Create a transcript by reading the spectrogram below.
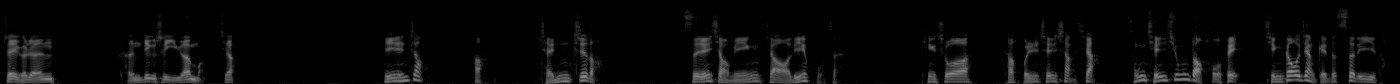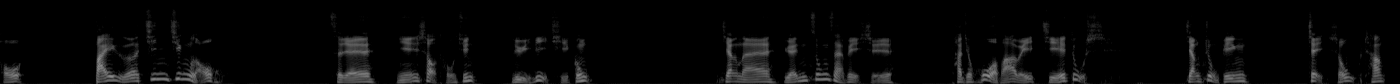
这个人肯定是一员猛将。林仁兆，啊，臣知道，此人小名叫林虎子。听说他浑身上下，从前胸到后背，请高将给他赐了一头白额金睛老虎。此人年少投军。屡立奇功。江南元宗在位时，他就获拔为节度使，将重兵镇守武昌，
